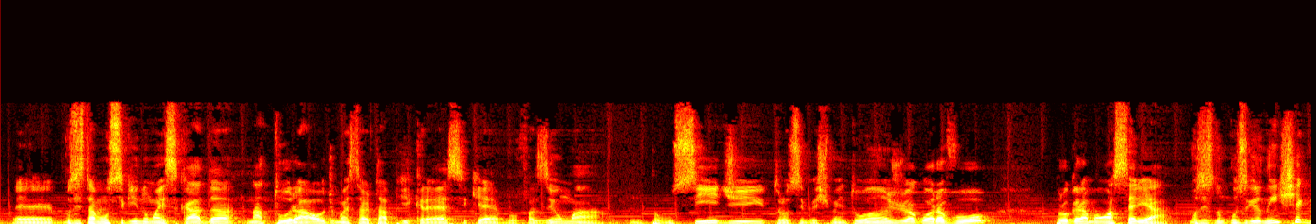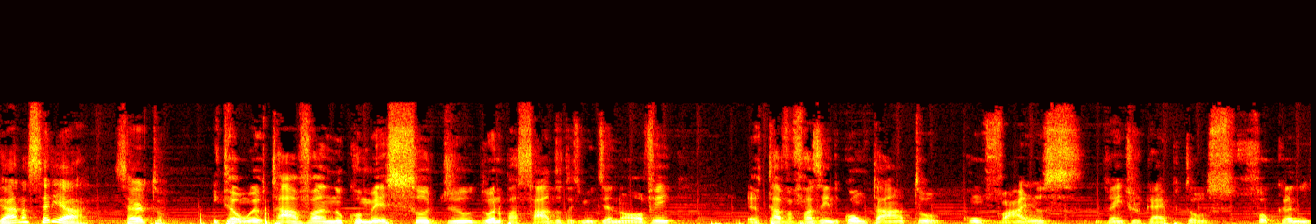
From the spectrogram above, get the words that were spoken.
É, vocês estavam seguindo uma escada natural de uma startup que cresce, que é, vou fazer uma, um, um seed, trouxe investimento anjo, agora vou programar uma série A. Vocês não conseguiram nem chegar na série A, certo? Então, eu tava no começo do, do ano passado, 2019, eu tava fazendo contato com vários venture capitals focando em,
